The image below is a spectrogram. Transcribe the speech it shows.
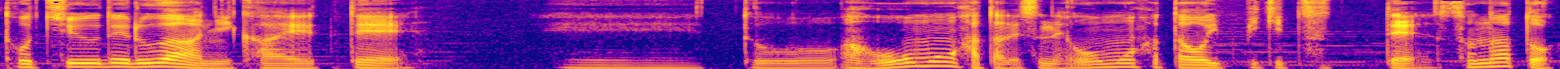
途中でルアーに変えてえー、っとあ大門旗ですね。大門旗を1匹釣ってその後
